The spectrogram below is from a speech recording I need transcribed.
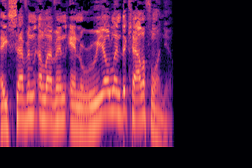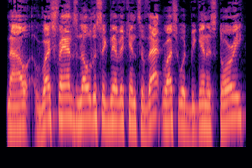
a 7-Eleven in Rio Linda, California. Now, Rush fans know the significance of that. Rush would begin a story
